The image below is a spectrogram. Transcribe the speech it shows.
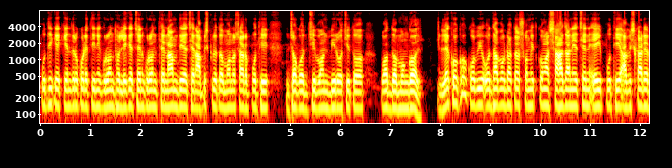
পুঁথিকে কেন্দ্র করে তিনি গ্রন্থ লিখেছেন, গ্রন্থে নাম দিয়েছেন আবিষ্কৃত মনসার পুঁথি জগৎ জীবন বিরচিত পদ্মমঙ্গল। লেখক ও কবি অধ্যাপক ডক্টর সমিত কুমার সাহা জানিয়েছেন, এই পুঁথি আবিষ্কারের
